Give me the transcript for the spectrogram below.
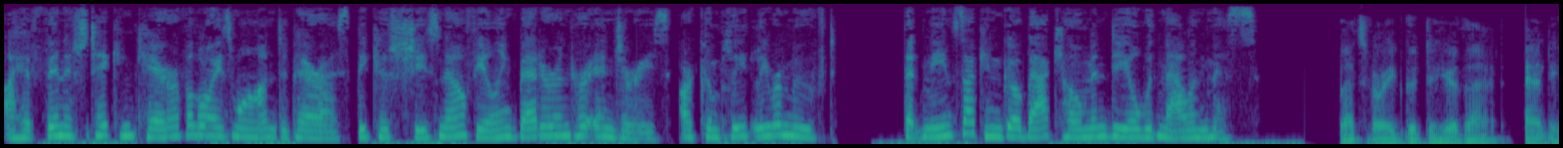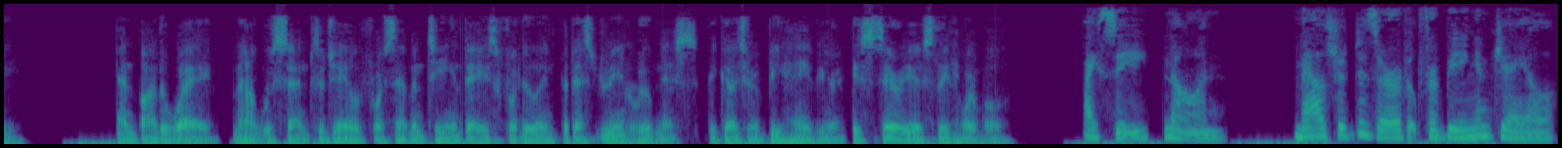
I have finished taking care of Alois Wanda Perez because she's now feeling better and her injuries are completely removed. That means I can go back home and deal with Mal and Miss. That's very good to hear that, Andy. And by the way, Mal was sent to jail for 17 days for doing pedestrian rudeness because her behavior is seriously horrible. I see, Non. Mal should deserve it for being in jail.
